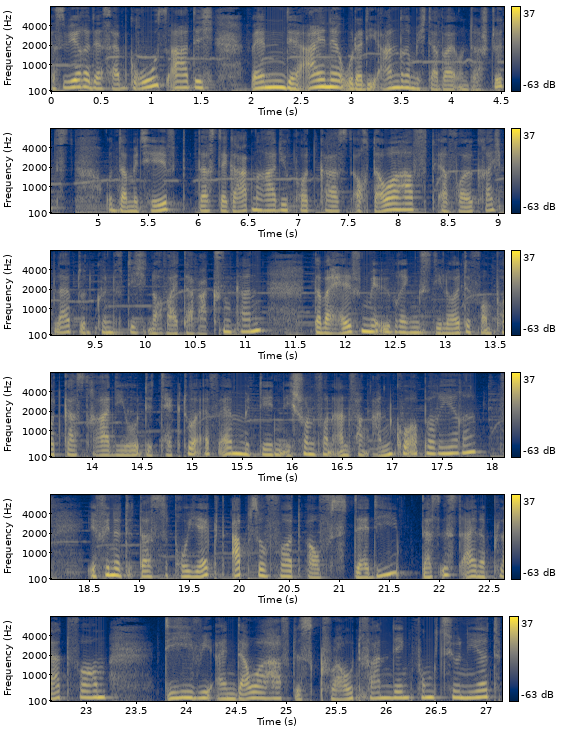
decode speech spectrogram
Es wäre deshalb großartig, wenn der eine oder die andere mich dabei unterstützt und damit hilft, dass der Gartenradio-Podcast auch dauerhaft erfolgreich bleibt und künftig noch weiter wachsen kann. Dabei helfen mir übrigens die Leute vom Podcast Radio Detektor FM, mit denen ich schon von Anfang an kooperiere. Ihr findet das Projekt ab sofort auf Steady. Das ist eine Plattform, die wie ein dauerhaftes Crowdfunding funktioniert.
